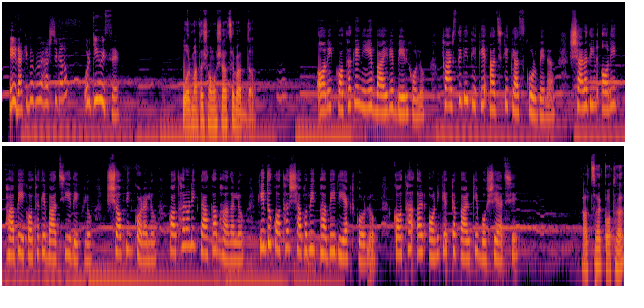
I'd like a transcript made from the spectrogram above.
এই রাকিব ভাবে হাসছে কেন? ওর কি হয়েছে ওর মাথায় সমস্যা আছে বাদ দাও। অনেক কথাকে নিয়ে বাইরে বের হলো। ভার্সিটি থেকে আজকে ক্লাস করবে না। সারাদিন অনেক ভাবে কথাকে বাঁচিয়ে দেখল শপিং করালো কথার অনেক টাকা ভাঙালো কিন্তু কথা স্বাভাবিকভাবেই রিয়াক্ট করল। কথা আর অনেক একটা পার্কে বসে আছে। আচ্ছা কথা।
